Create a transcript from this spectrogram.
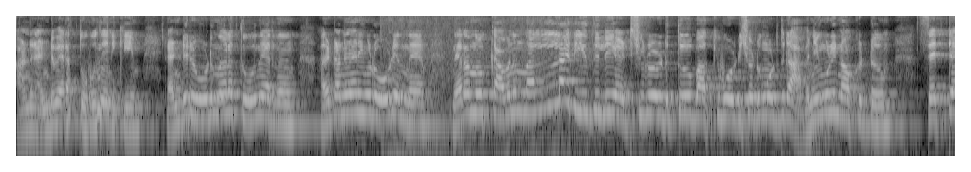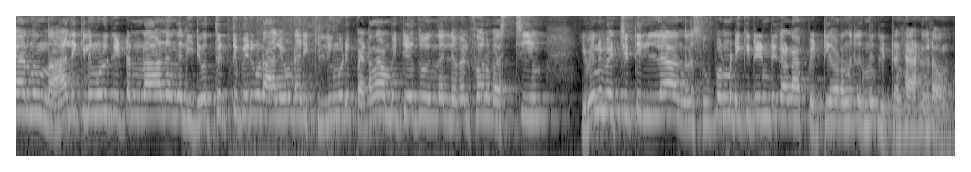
കാരണം രണ്ടുപേരെ തോന്നി എനിക്ക്. രണ്ടുപേരും ഓടുന്ന പോലെ തോന്നിയായിരുന്നു അതുകൊണ്ടാണ് ഞാൻ ഇങ്ങോട്ട് ഓടി വന്നേ. നേരെ നോക്കി അവന് നല്ല രീതിയിൽ എഡ്ഷൂട്ടും എടുത്തു ബാക്കി ബോഡി ഷോട്ടും കൊടുത്തിട്ട് അവനെയും കൂടി നോക്കിട്ടും സെറ്റായിരുന്നു നാല് കില്ലും കൂടി കിട്ടേണ്ടതാണ് എന്നാൽ ഇരുപത്തെട്ട് പേരും കൂടെ ആലും കൂടെ കില്ലും കൂടി പെട്ടെന്ന് കംപ്ലീറ്റ് ചെയ്തു. എന്നാൽ ലെവൽ ഫോർ വെസ്റ്റ് ചെയ്യും. ഇവന് വെച്ചിട്ടില്ല. നല്ല സൂപ്പർ മെഡിക്കറ്റ് കാരണം ആ പെട്ടി തുറന്നിട്ട് ഇന്ന് കിട്ടണ്ടാണല്ലോ.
